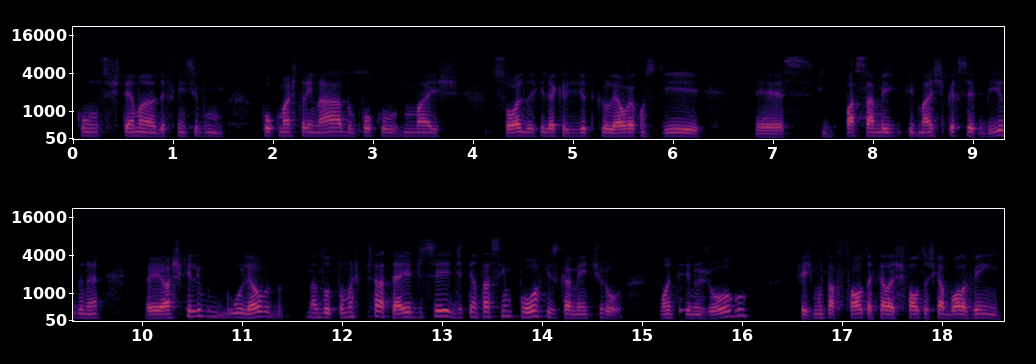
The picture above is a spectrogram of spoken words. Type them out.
com um sistema defensivo um pouco mais treinado, um pouco mais sólido, que ele acredita que o Léo vai conseguir é, passar meio que mais despercebido, né? Eu acho que ele, o Léo adotou uma estratégia de, se, de tentar se impor fisicamente ontem no jogo. Fez muita falta, aquelas faltas que a bola vem,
